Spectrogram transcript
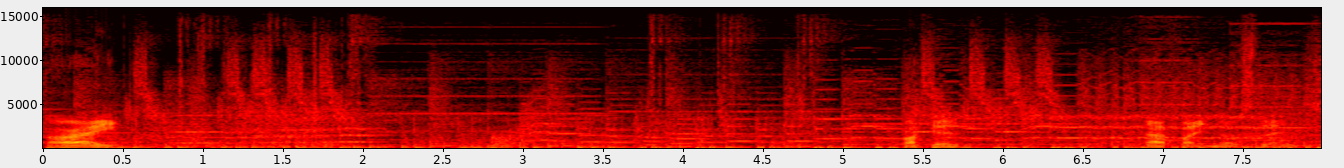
Alright. Fuck it. Not fighting those things.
